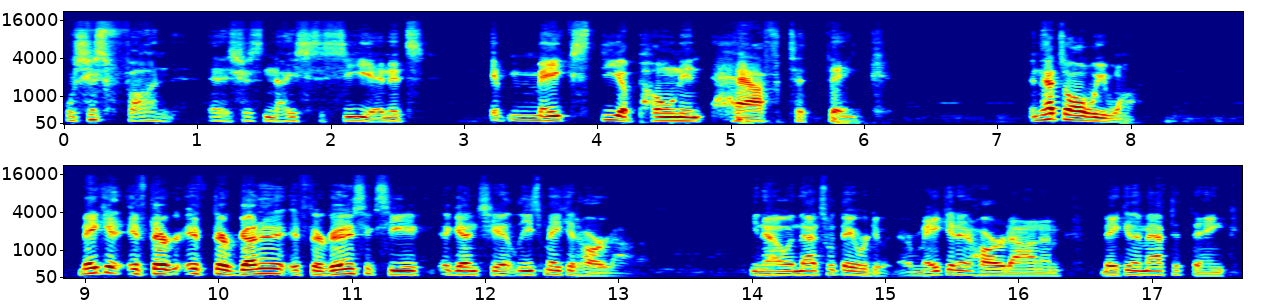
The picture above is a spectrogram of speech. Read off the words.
was just fun. And it's just nice to see. And it's it makes the opponent have to think. And that's all we want. Make it if they're if they're gonna if they're gonna succeed against you, at least make it hard on them. You know, and that's what they were doing. They're making it hard on them, making them have to think,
